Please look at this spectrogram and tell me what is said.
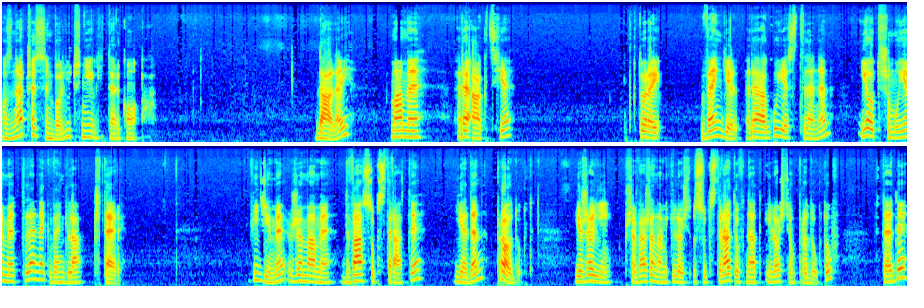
Oznaczę symbolicznie literką A. Dalej mamy reakcję, w której węgiel reaguje z tlenem i otrzymujemy tlenek węgla 4. Widzimy, że mamy dwa substraty, jeden produkt. Jeżeli przeważa nam ilość substratów nad ilością produktów, wtedy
